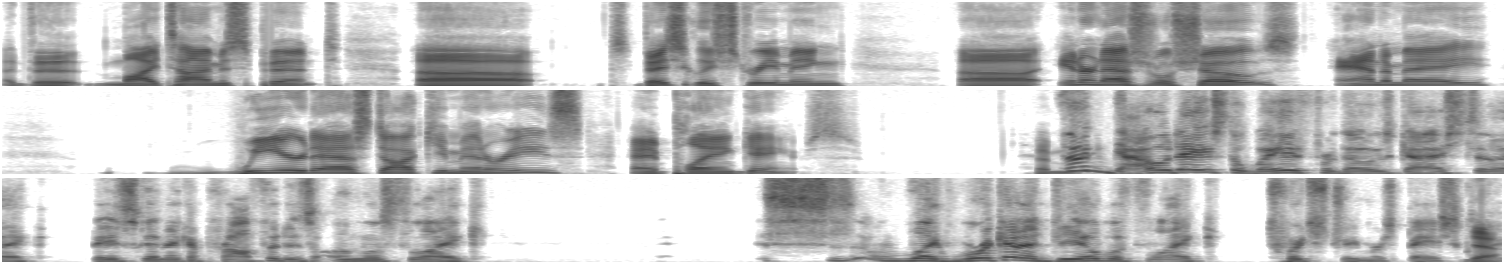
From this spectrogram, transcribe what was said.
the my time is spent uh, basically streaming uh, international shows, anime, weird ass documentaries, and playing games. I think nowadays the way for those guys to like basically make a profit is almost like like work out a deal with like Twitch streamers basically. Yeah.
